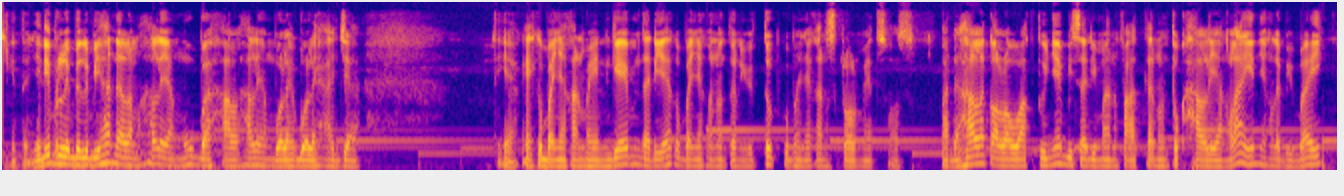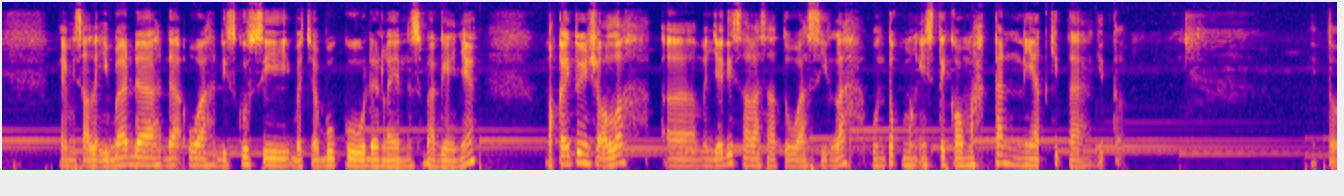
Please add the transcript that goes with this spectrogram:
Gitu. Jadi berlebih-lebihan dalam hal yang mubah hal-hal yang boleh-boleh aja. Gitu ya kayak kebanyakan main game tadi ya kebanyakan nonton YouTube kebanyakan scroll medsos. Padahal kalau waktunya bisa dimanfaatkan untuk hal yang lain yang lebih baik kayak misalnya ibadah dakwah diskusi baca buku dan lain sebagainya maka itu insya Allah uh, menjadi salah satu wasilah untuk mengistiqomahkan niat kita gitu itu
